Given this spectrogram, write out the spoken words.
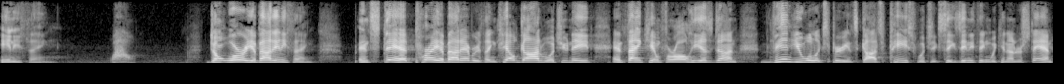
anything. Wow. Don't worry about anything. Instead, pray about everything. Tell God what you need and thank Him for all He has done. Then you will experience God's peace, which exceeds anything we can understand.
